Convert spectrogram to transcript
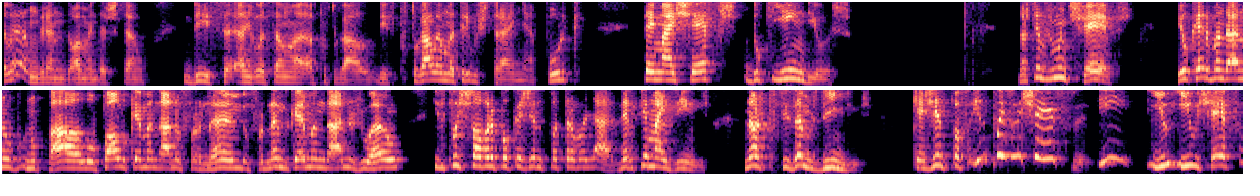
ele era um grande homem da gestão, disse em relação a, a Portugal, disse, Portugal é uma tribo estranha, porque tem mais chefes do que índios. Nós temos muitos chefes. Eu quero mandar no, no Paulo, o Paulo quer mandar no Fernando, o Fernando quer mandar no João, e depois sobra pouca gente para trabalhar. Deve ter mais índios. Nós precisamos de índios, que é gente para. E depois um chefe. E, e, e o chefe,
